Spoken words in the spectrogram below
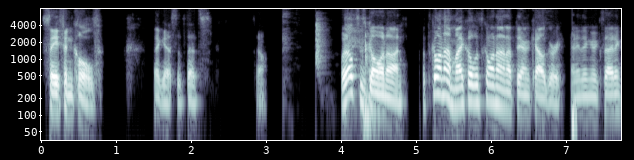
safe and cold. I guess if that's. What else is going on? What's going on, Michael? What's going on up there in Calgary? Anything exciting?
